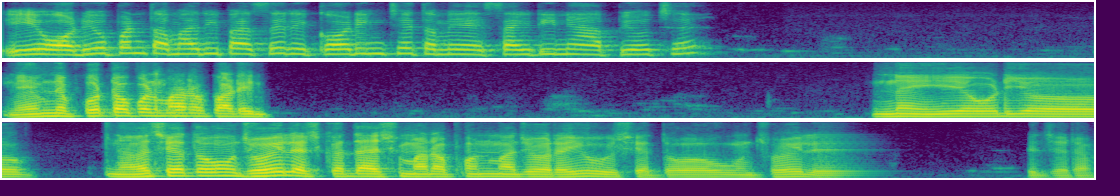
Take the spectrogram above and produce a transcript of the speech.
એ ઓડિયો પણ તમારી પાસે રેકોર્ડિંગ છે? તમે એસઆઈટી ને આપ્યો છે? મેં એમને ફોટો પણ મારો પાડી નહીં એ ઓડિયો હશે તો હું જોઈ લઈશ. કદાચ મારા ફોનમાં જો રહ્યું છે તો હું જોઈ લઈશ જરા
